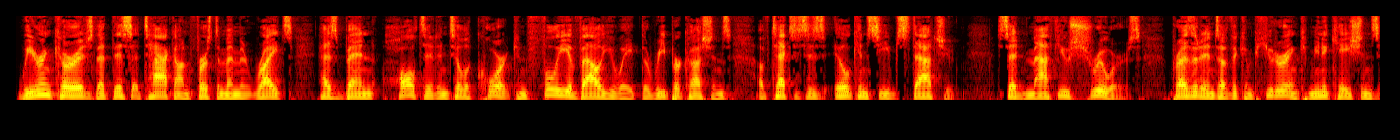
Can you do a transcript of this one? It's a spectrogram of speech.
We are encouraged that this attack on First Amendment rights has been halted until a court can fully evaluate the repercussions of Texas's ill conceived statute, said Matthew Schruers, president of the Computer and Communications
